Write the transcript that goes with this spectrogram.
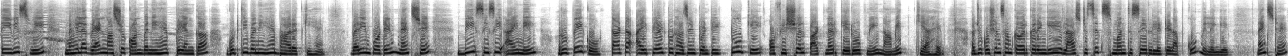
तेईसवीं महिला ग्रैंड मास्टर कौन बनी है? प्रियंका गुटकी बनी है, भारत की हैं। वेरी इंपॉर्टेंट नेक्स्ट है। बीसीसीआई ने रुपए को टाटा आईपीएल 2022 के ऑफिशियल पार्टनर के रूप में नामित किया है। अब जो क्वेश्चन हम कवर करेंगे, ये लास्ट सिक्स मंथ से रिलेटेड आपको मिलेंगे। नेक्स्ट है,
